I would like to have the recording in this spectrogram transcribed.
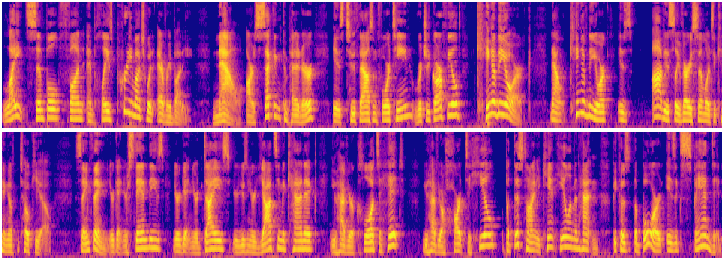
Light, simple, fun, and plays pretty much with everybody. Now, our second competitor is 2014 Richard Garfield, King of New York. Now, King of New York is obviously very similar to King of Tokyo. Same thing. You're getting your standees, you're getting your dice, you're using your Yahtzee mechanic, you have your claw to hit, you have your heart to heal, but this time you can't heal in Manhattan because the board is expanded.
